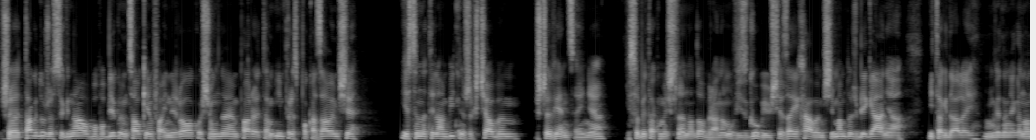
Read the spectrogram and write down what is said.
Że tak dużo sygnałów, bo pobiegłem całkiem fajny rok, osiągnąłem parę tam imprez, pokazałem się. Jestem na tyle ambitny, że chciałbym jeszcze więcej, nie? I sobie tak myślę, no dobra, no mówi, zgubił się, zajechałem się, mam dość biegania i tak dalej. Mówię do niego, no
